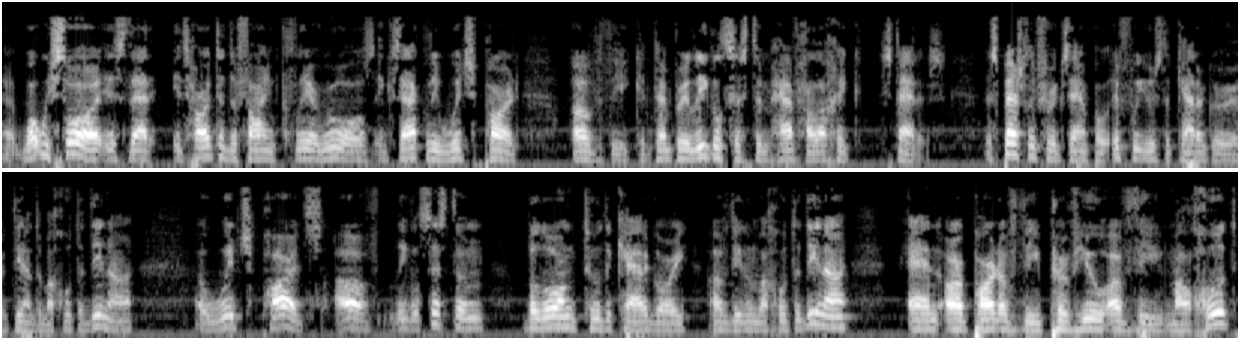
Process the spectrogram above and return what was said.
Uh, what we saw is that it's hard to define clear rules exactly which part of the contemporary legal system have halachic status. Especially, for example, if we use the category of dina de malchuta dina, uh, which parts of legal system belong to the category of dina malchuta dina and are part of the purview of the malchut,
